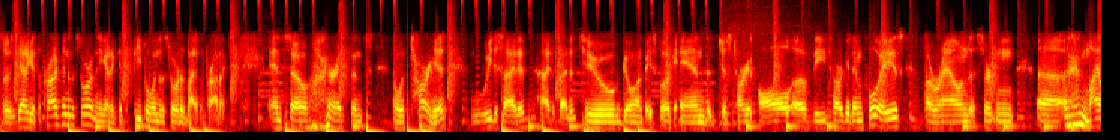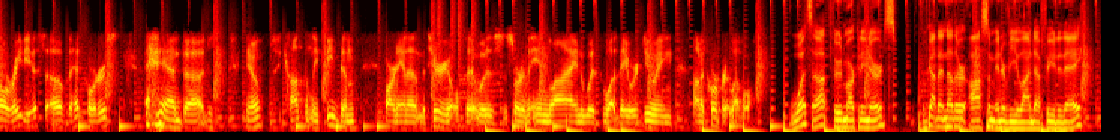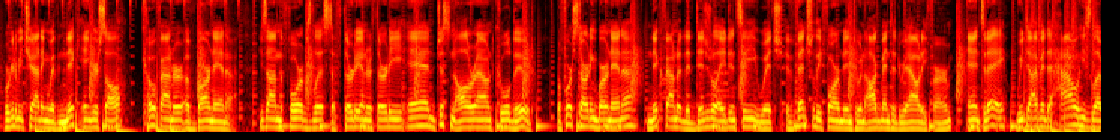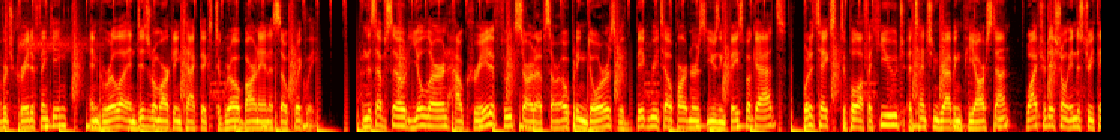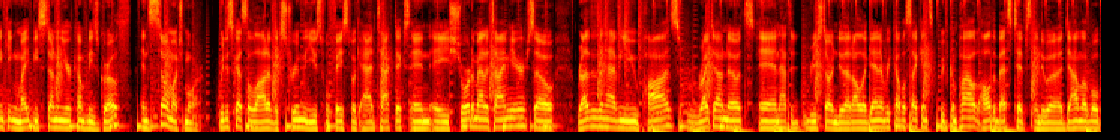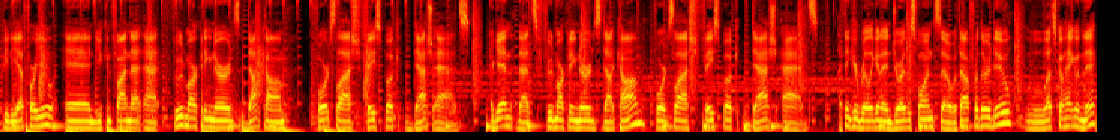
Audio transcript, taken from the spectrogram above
So you got to get the product into the store, and then you got to get the people into the store to buy the product. And so, for instance, with Target, we decided, I decided to go on Facebook and just target all of the Target employees around a certain uh, mile radius of the headquarters, and uh, just you know just constantly feed them Barnana material that was sort of in line with what they were doing on a corporate level. What's up, food marketing nerds? We've got another awesome interview lined up for you today. We're going to be chatting with Nick Ingersoll, co founder of Barnana. He's on the Forbes list of 30 under 30 and just an all around cool dude. Before starting Barnana, Nick founded a digital agency which eventually formed into an augmented reality firm. And today, we dive into how he's leveraged creative thinking and guerrilla and digital marketing tactics to grow Barnana so quickly. In this episode, you'll learn how creative food startups are opening doors with big retail partners using Facebook ads, what it takes to pull off a huge, attention grabbing PR stunt, why traditional industry thinking might be stunning your company's growth, and so much more. We discuss a lot of extremely useful Facebook ad tactics in a short amount of time here, so rather than having you pause, write down notes, and have to restart and do that all again every couple seconds, we've compiled all the best tips into a downloadable PDF for you, and you can find that at foodmarketingnerds.com forward slash Facebook dash ads. Again, that's foodmarketingnerds.com forward slash Facebook dash ads. I think you're really going to enjoy this one. So without further ado, let's go hang with Nick.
